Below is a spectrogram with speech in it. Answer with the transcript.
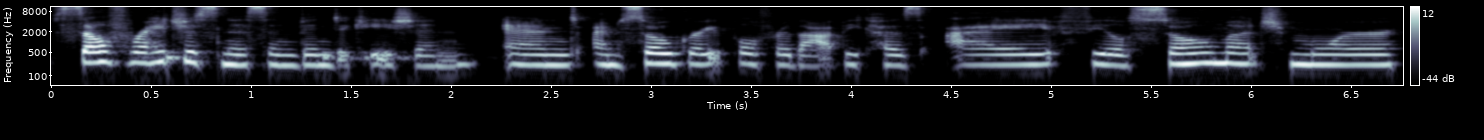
self righteousness and vindication. And I'm so grateful for that because I feel so much more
